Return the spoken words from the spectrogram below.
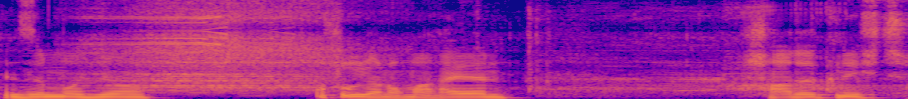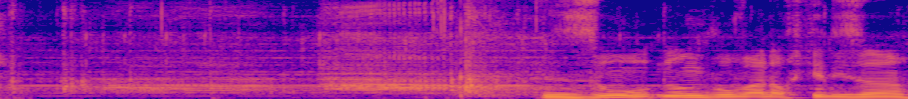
Jetzt sind wir hier. Achso, ja, nochmal heilen. Schadet nicht. So, irgendwo war doch hier diese,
